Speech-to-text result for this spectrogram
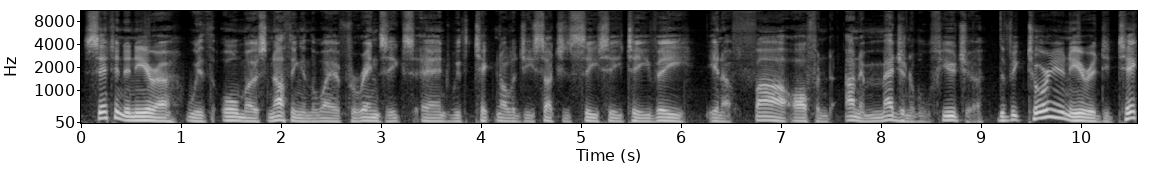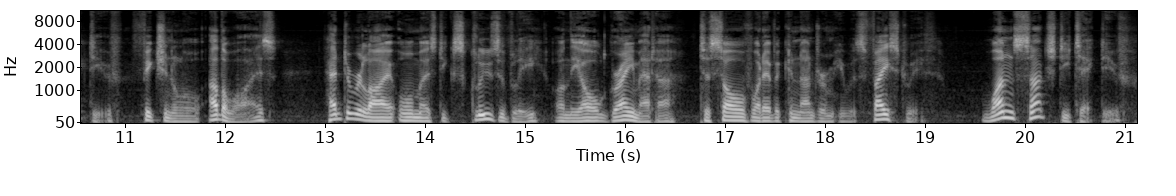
Set in an era with almost nothing in the way of forensics and with technology such as CCTV in a far off and unimaginable future, the Victorian era detective, fictional or otherwise, had to rely almost exclusively on the old grey matter to solve whatever conundrum he was faced with. One such detective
